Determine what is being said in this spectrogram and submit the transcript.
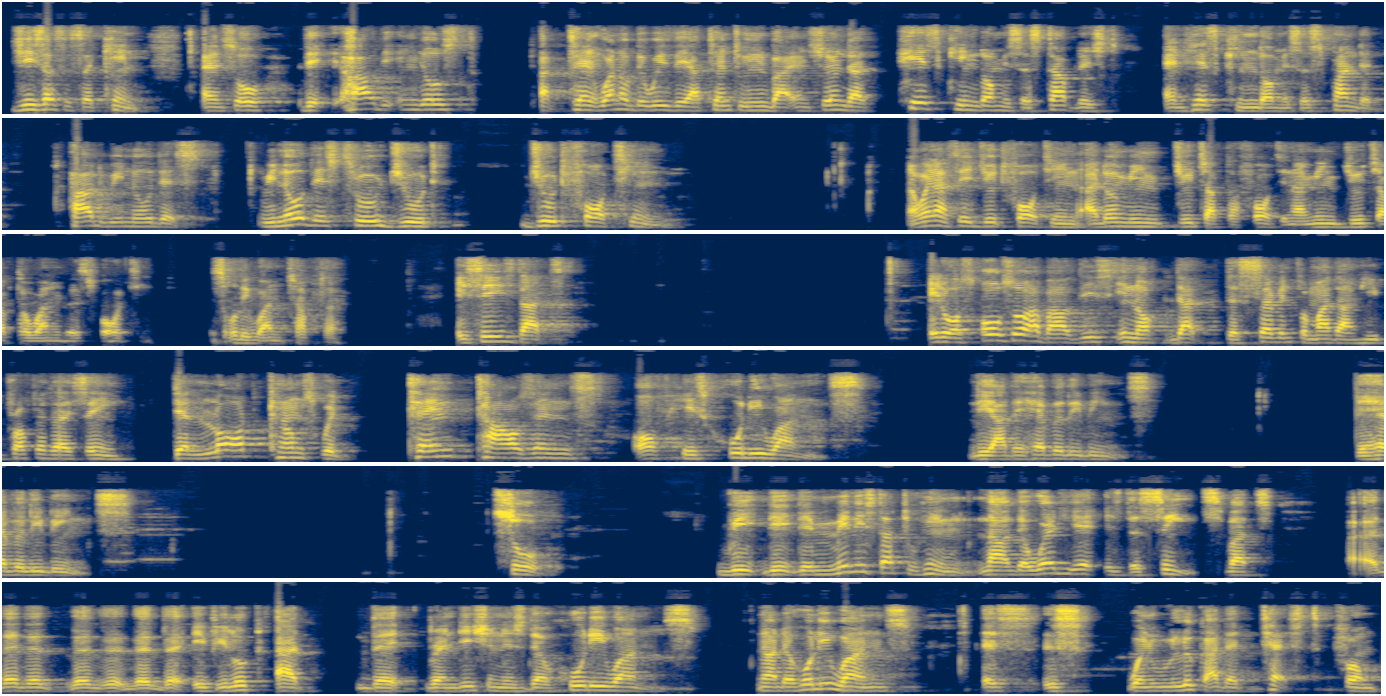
Jesus is a king. And so the, how the angels attend, one of the ways they attend to him by ensuring that his kingdom is established and his kingdom is expanded. How do we know this? We know this through Jude, Jude 14. Now, when I say Jude 14, I don't mean Jude chapter 14, I mean Jude chapter 1, verse 14. It's only one chapter. It says that it was also about this Enoch that the seventh from Adam he prophesied, saying, The Lord comes with ten thousands of his holy ones. They are the heavenly beings. The heavenly beings. So we they, they minister to him. Now the word here is the saints, but uh, the, the, the, the, the, if you look at the rendition is the holy ones. Now the holy ones is is when we look at the text from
